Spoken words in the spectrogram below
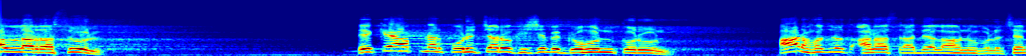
আল্লাহ রাসুল, একে আপনার পরিচারক হিসেবে গ্রহণ করুন। আর হজরত আনাস রাদে আল্লাহন বলেছেন,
